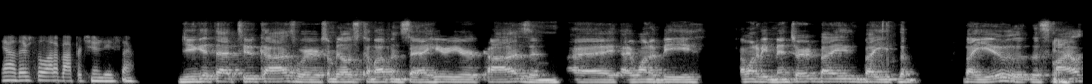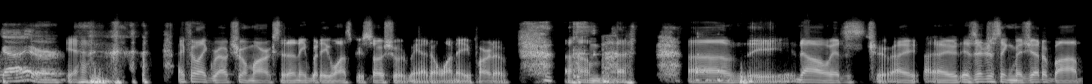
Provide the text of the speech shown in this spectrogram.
yeah, there's a lot of opportunities there. Do you get that too, Kaz, where somebody else come up and say, I hear your cause and I, I want to be, I want to be mentored by, by the, by you, the smile guy or? Yeah. I feel like Groucho Marx that anybody wants to be social with me, I don't want any part of. Um, but um, the no, it's true. I, I, it's interesting. Majeda Bob,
